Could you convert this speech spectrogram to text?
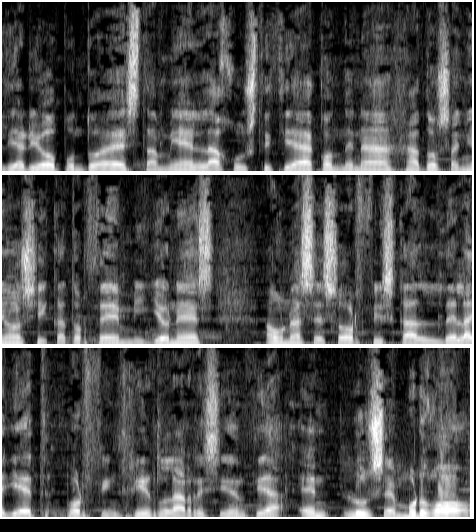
El diario.es también la justicia condena a dos años y 14 millones a un asesor fiscal de la JET por fingir la residencia en Luxemburgo.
